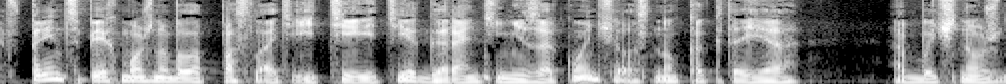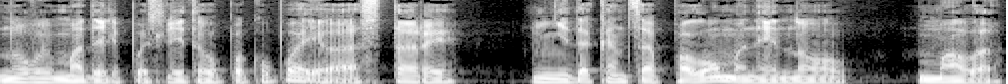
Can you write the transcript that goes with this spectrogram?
В принципе, их можно было послать и те, и те, гарантия не закончилась, но как-то я обычно уже новую модель после этого покупаю, а старые не до конца поломанные, но мало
